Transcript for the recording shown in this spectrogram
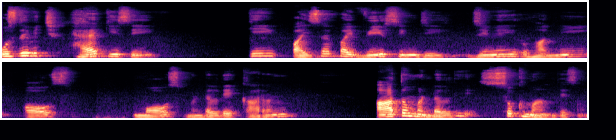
ਉਸ ਦੇ ਵਿੱਚ ਹੈ ਕੀ ਸੀ ਕਿ ਭਾਈ ਸਾਹਿਬ ਭਾਈ ਵੀਰ ਸਿੰਘ ਜੀ ਜਿਵੇਂ ਰੂਹਾਨੀ ਔਸ ਮੌਸ ਮੰਡਲ ਦੇ ਕਾਰਨ ਆਤਮ ਮੰਡਲ ਦੇ ਸੁਖ ਮੰਨਦੇ ਸਨ।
